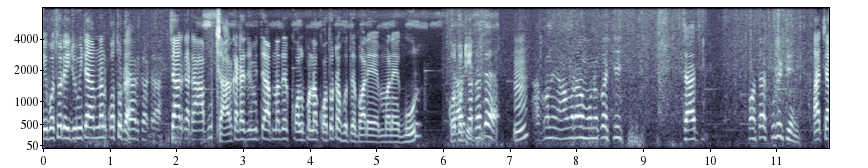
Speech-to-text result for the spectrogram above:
এই বছর এই জমিটা আপনার কতটা? চার কাটা চার কাটা চার কাটা জমিতে আপনাদের কল্পনা কতটা হতে পারে মানে গুড়? কতটি? এখন আমরা মনে করছি চার পঞ্চাশ কুড়ি টিন। আচ্ছা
